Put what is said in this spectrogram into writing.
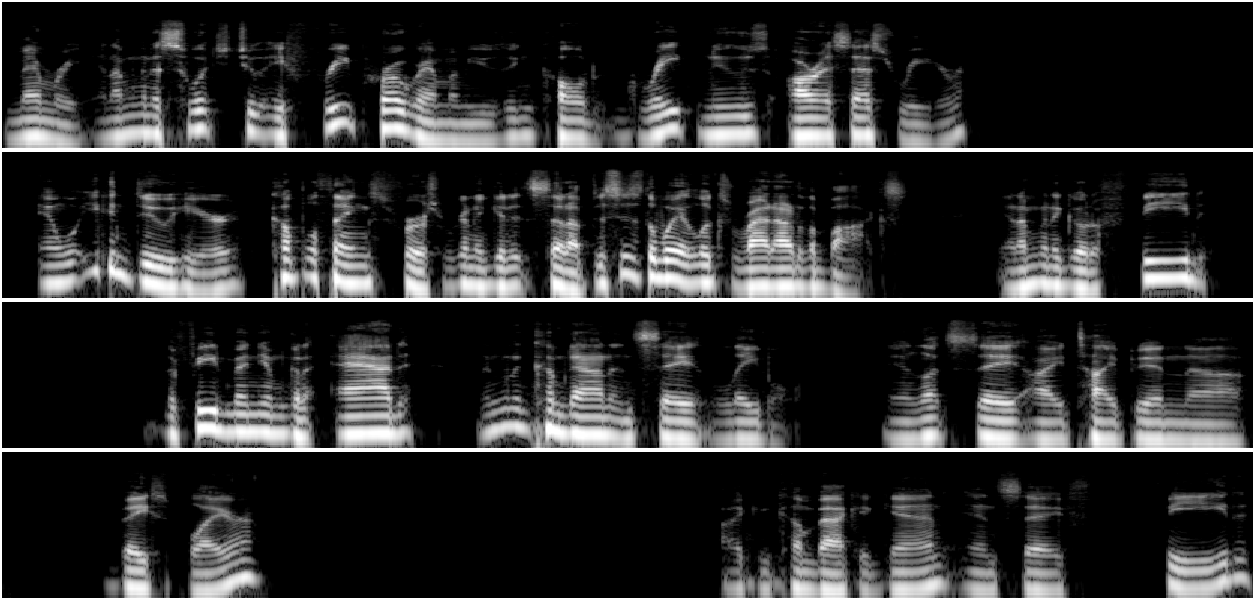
memory. And I'm going to switch to a free program I'm using called GreatNews RSS Reader. And what you can do here, a couple things first. We're going to get it set up. This is the way it looks right out of the box. And I'm going to go to feed, the feed menu. I'm going to add, and I'm going to come down and say label. And let's say I type in uh, bass player. I can come back again and say feed,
